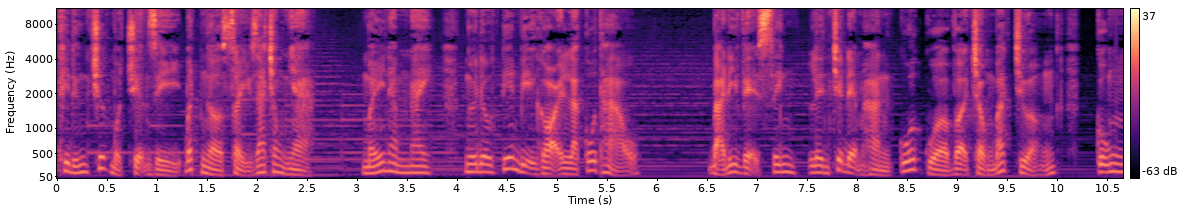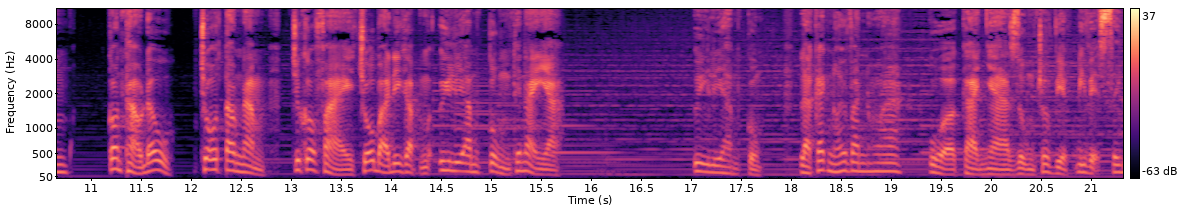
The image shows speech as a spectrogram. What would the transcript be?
khi đứng trước một chuyện gì bất ngờ xảy ra trong nhà, Mấy năm nay, Người đầu tiên bị gọi là cô Thảo. Bà đi vệ sinh lên chiếc đệm Hàn Quốc của vợ chồng bác trưởng, Cũng, Con Thảo đâu? Chỗ tao nằm chứ có phải chỗ bà đi gặp William cùng thế này à? William cùng là cách nói văn hoa của cả nhà dùng cho việc đi vệ sinh.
